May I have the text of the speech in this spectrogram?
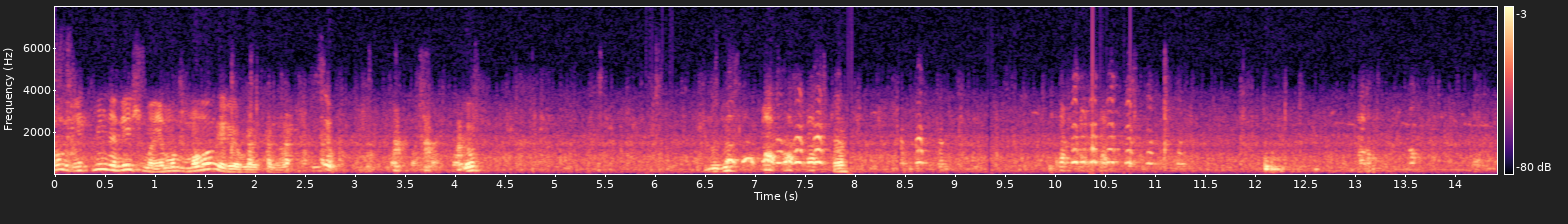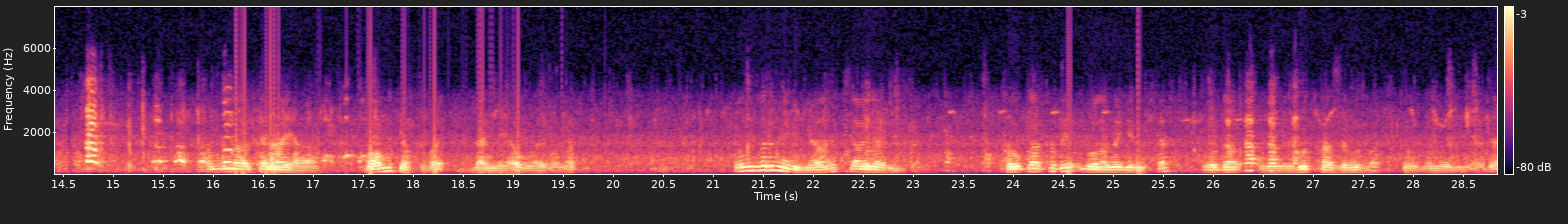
Oğlum ekmeğiyle ne işin var ya? Mama veriyorum ben sana. Kızım. Dur. Dur dur. Bunlar fena ya. Bağımlılık yaptı bak bende ya bu hayvanlar. Yavrularım benim ya. Hepsi ayrı ayrı güzel. Tavuklar tabi yuvalarına girmişler. Orada e, rut kazlarımız var. Tavukların olduğu yerde.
